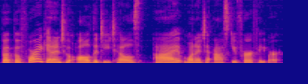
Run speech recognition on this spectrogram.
But before I get into all the details, I wanted to ask you for a favor.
